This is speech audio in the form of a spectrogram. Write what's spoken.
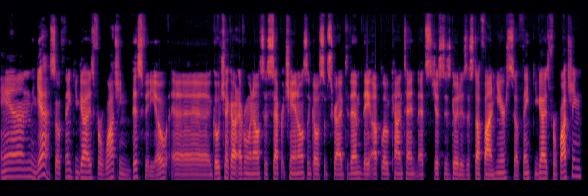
And yeah, so thank you guys for watching this video. Uh, go check out everyone else's separate channels and go subscribe to them. They upload content that's just as good as the stuff on here. So thank you guys for watching.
